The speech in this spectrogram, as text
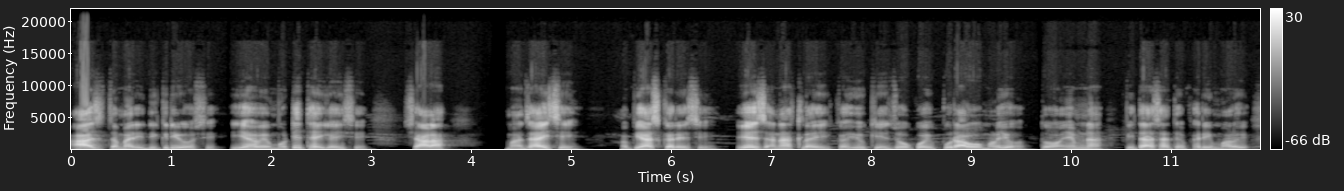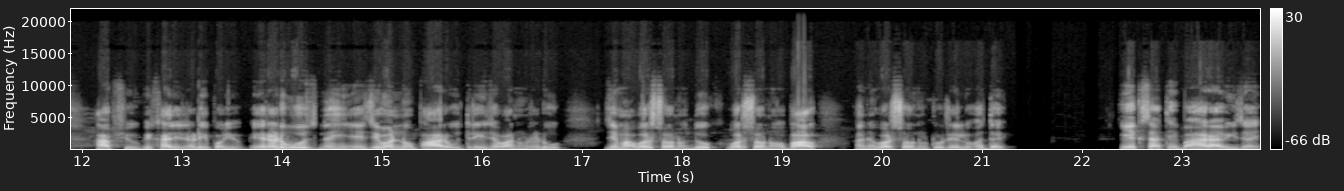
આ જ તમારી દીકરીઓ છે. એ હવે મોટી થઈ ગઈ છે. શાળામાં જાય છે, અભ્યાસ કરે છે. એ જ અનાથલયે કહ્યું કે, જો કોઈ પુરાવો મળ્યો, તો એમના પિતા સાથે ફરી મળી આપશું. ભિખારી રડી પડ્યો. એ રડવું જ નહીં, એ જીવનનો ભાર ઉતરી જવાનું રડવું, જેમાં વર્ષોનું દુઃખ, વર્ષોનો અભાવ અને વર્ષોનું તૂટેલું હૃદય એક સાથે બહાર આવી જાય.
